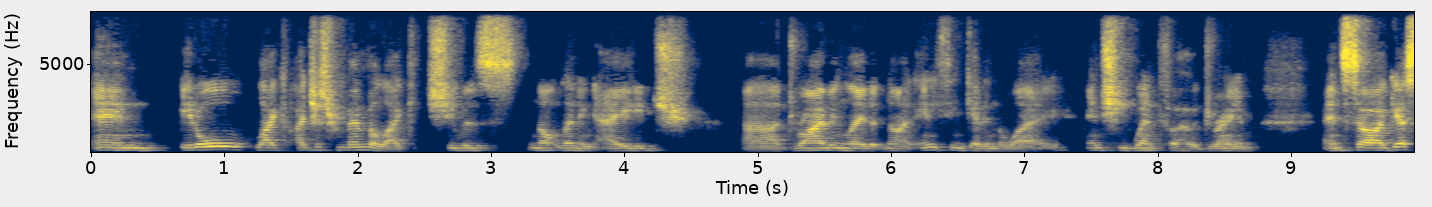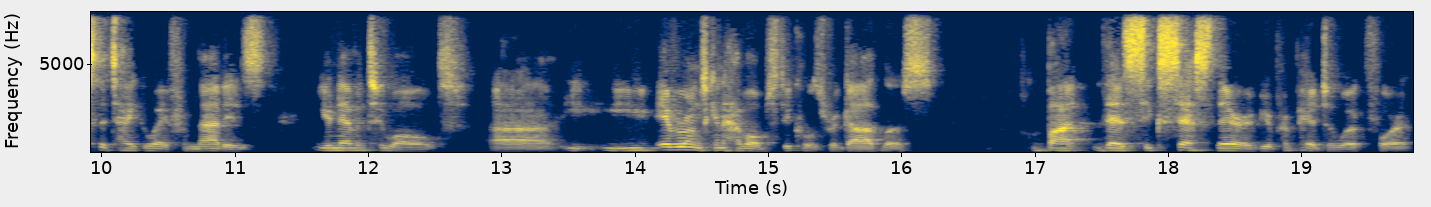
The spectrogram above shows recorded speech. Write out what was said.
And it all like I just remember like she was not letting age, uh, driving late at night, anything get in the way, and she went for her dream. And so I guess the takeaway from that is you're never too old. Uh, you, you, everyone's going to have obstacles regardless, but there's success there if you're prepared to work for it.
